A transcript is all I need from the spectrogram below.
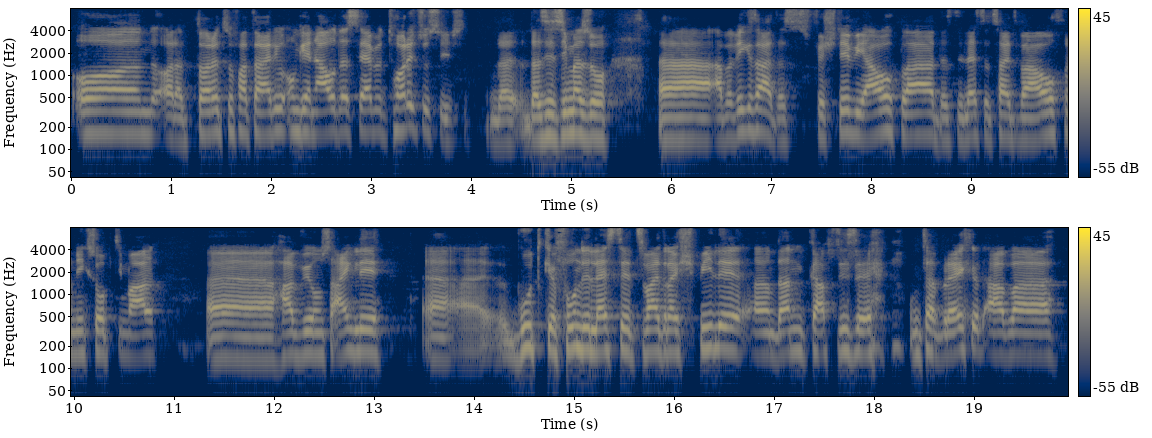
und oder Tore zu verteidigen und genau dasselbe Tore zu schießen. Das ist immer so. Äh, aber wie gesagt, das verstehen wir auch klar, dass die letzte Zeit war auch nicht so optimal. Äh, haben wir uns eigentlich äh, gut gefunden, letzte zwei, drei Spiele. Und dann gab es diese Unterbrechung, aber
